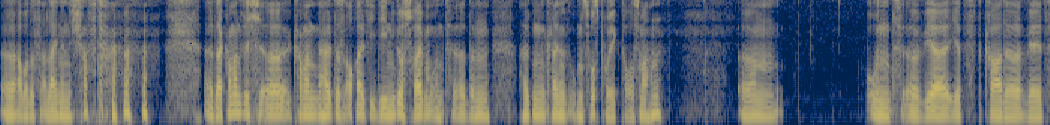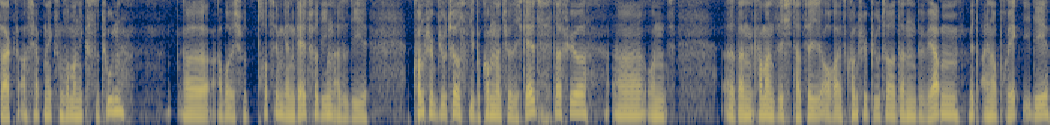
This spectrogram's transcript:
äh, aber das alleine nicht schafft. Äh, da kann man sich, äh, kann man halt das auch als Idee niederschreiben und äh, dann halt ein kleines Open Source Projekt draus machen. Ähm, und äh, wer jetzt gerade, wer jetzt sagt, ach, ich habe nächsten Sommer nichts zu tun, äh, aber ich würde trotzdem gern Geld verdienen, also die Contributors, die bekommen natürlich Geld dafür äh, und äh, dann kann man sich tatsächlich auch als Contributor dann bewerben mit einer Projektidee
